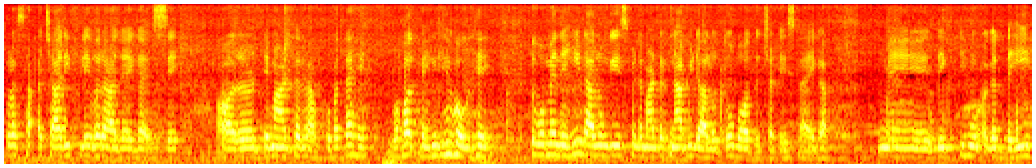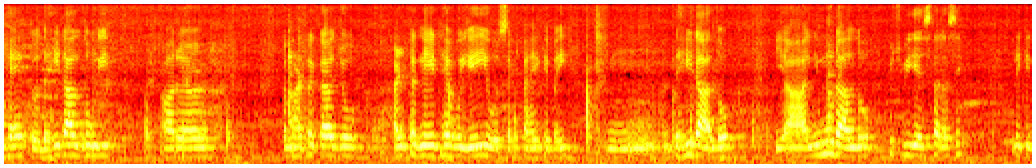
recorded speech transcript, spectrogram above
थोड़ा सा अचारी फ्लेवर आ जाएगा इससे। और टमाटर आपको पता है, बहुत महँगे हो गए तो वो मैं नहीं डालूँगी, इसमें टमाटर ना भी डालो तो बहुत अच्छा टेस्ट आएगा। मैं देखती हूँ, अगर दही है तो दही डाल दूँगी। और टमाटर का जो अल्टरनेट है, वो यही हो सकता है कि भाई दही डाल दो या नींबू डाल दो, कुछ भी इस तरह से। लेकिन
